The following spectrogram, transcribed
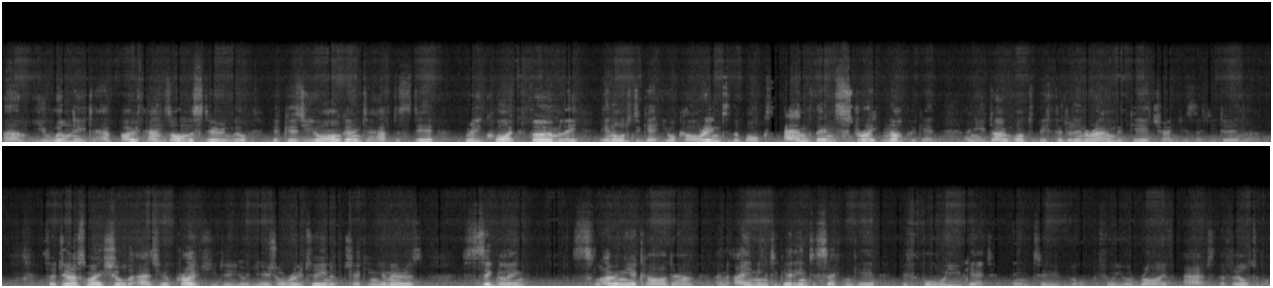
um, you will need to have both hands on the steering wheel because you are going to have to steer really quite firmly in order to get your car into the box and then straighten up again. And you don't want to be fiddling around with gear changes as you're doing that. So just make sure that as you approach, you do your usual routine of checking your mirrors, signalling, slowing your car down and aiming to get into second gear before you get into, or before you arrive at the filter box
